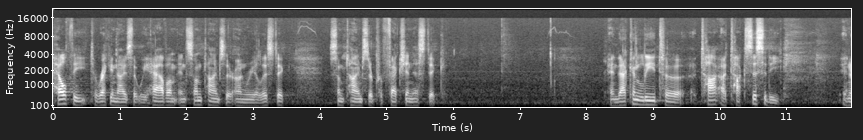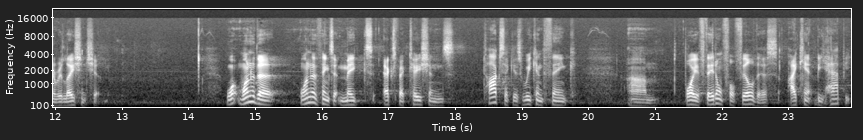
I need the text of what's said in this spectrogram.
healthy to recognize that we have them, and sometimes they're unrealistic, sometimes they're perfectionistic. And that can lead to to- a toxicity in a relationship. One of, the, one of the things that makes expectations toxic is we can think, um, boy, if they don't fulfill this, I can't be happy.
